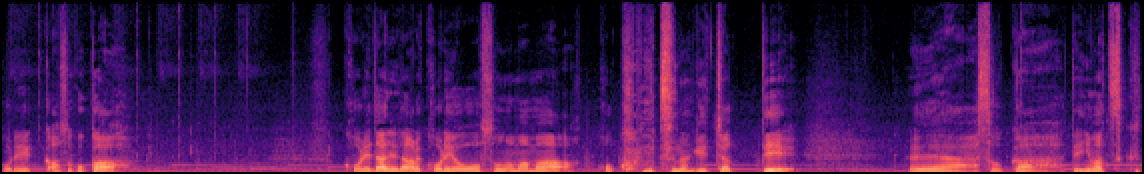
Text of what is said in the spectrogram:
これ、あそこか。これだね。だからこれをそのまま、ここにつなげちゃって、えー、そうか。で、今作っ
